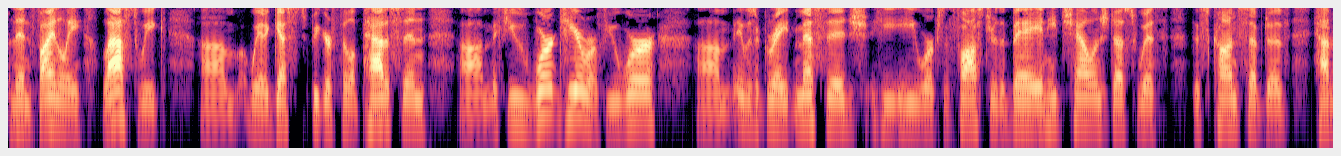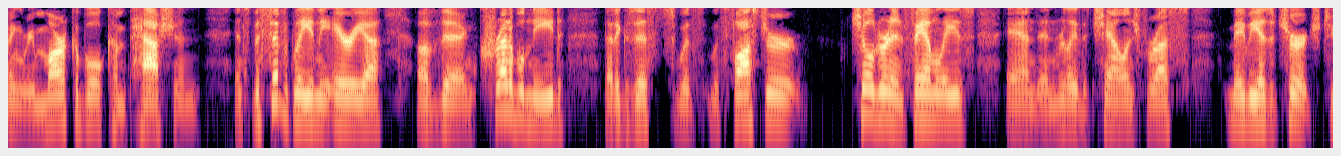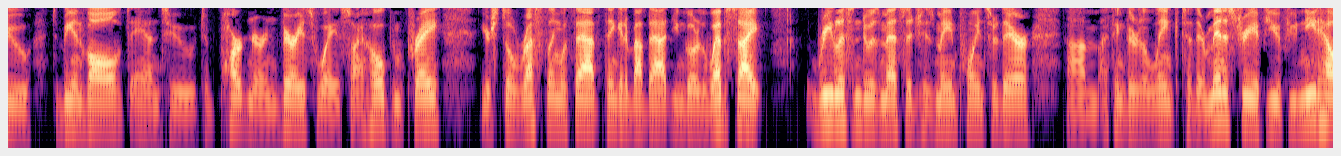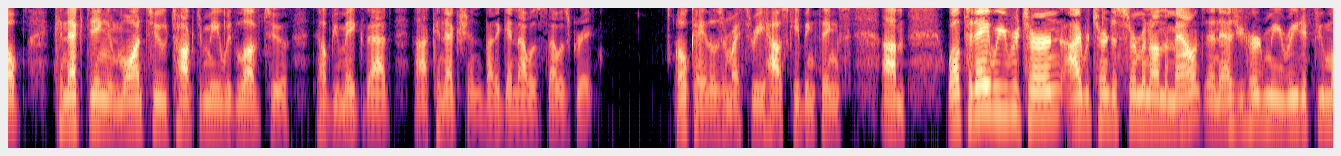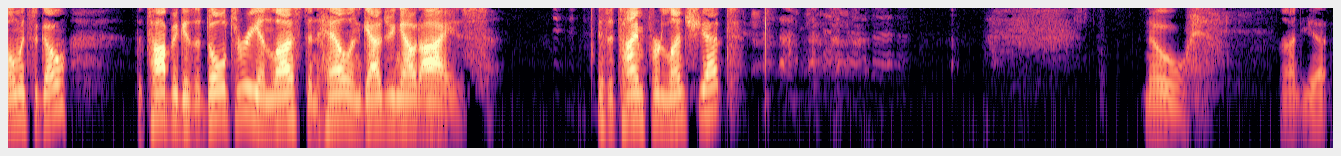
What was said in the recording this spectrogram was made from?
And then finally, last week, um, we had a guest speaker, Philip Pattison. Um, if you weren't here or if you were, um, it was a great message. He, he works with Foster the Bay, and he challenged us with this concept of having remarkable compassion, and specifically in the area of the incredible need that exists with, with foster children and families, and, and really the challenge for us maybe as a church to to be involved and to to partner in various ways. So I hope and pray you're still wrestling with that, thinking about that. You can go to the website, re-listen to his message. His main points are there. Um, I think there's a link to their ministry. If you if you need help connecting and want to talk to me, we'd love to help you make that uh, connection. But again, that was that was great. Okay, those are my three housekeeping things. Um, well, today we return. I return to Sermon on the Mount, and as you heard me read a few moments ago, the topic is adultery and lust and hell and gouging out eyes. Is it time for lunch yet? No, not yet.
